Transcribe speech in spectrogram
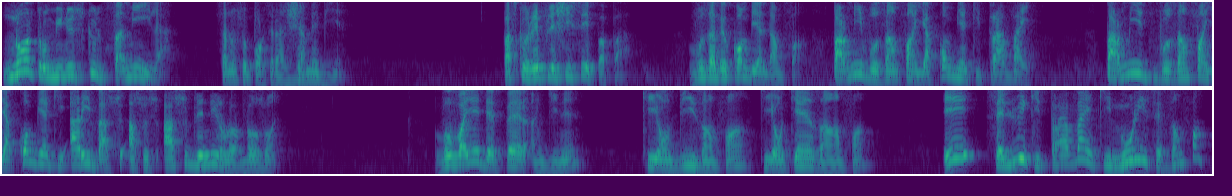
notre minuscule famille, ça ne se portera jamais bien. Parce que réfléchissez, papa. Vous avez combien d'enfants? Parmi vos enfants, il y a combien qui travaillent? Parmi vos enfants, il y a combien qui arrivent à, subvenir leurs besoins? Vous voyez des pères en Guinée qui ont 10 enfants, qui ont 15 enfants. Et c'est lui qui travaille, qui nourrit ses enfants.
